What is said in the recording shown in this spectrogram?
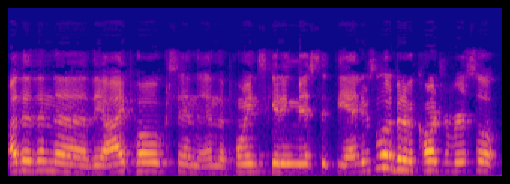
Other than the the eye pokes and and the points getting missed at the end, it was a little bit of a controversial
